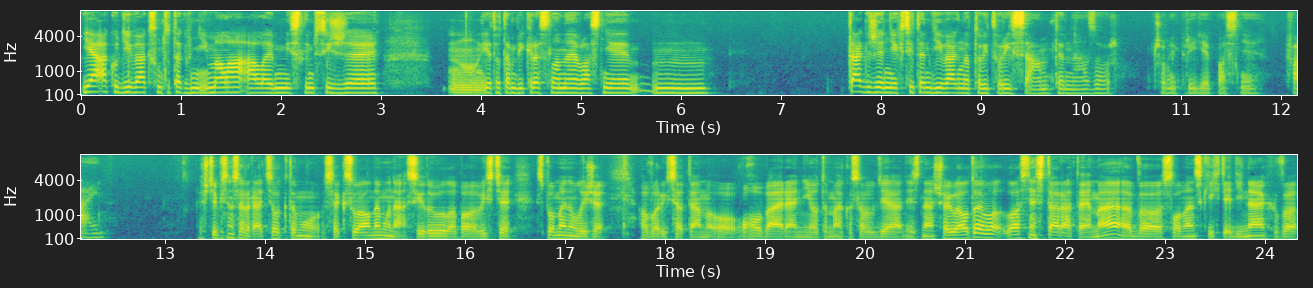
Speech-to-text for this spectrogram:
Ja ako divák som to tak vnímala, ale myslím si, že mm, je to tam vykreslené vlastne mm, tak, že nech si ten divák na to vytvorí sám ten názor, čo mi príde vlastne fajn. Ešte by som sa vrátil k tomu sexuálnemu násiliu, lebo vy ste spomenuli, že hovorí sa tam o ohováraní, o tom, ako sa ľudia neznášajú, ale to je vlastne stará téma v slovenských dedinách, v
